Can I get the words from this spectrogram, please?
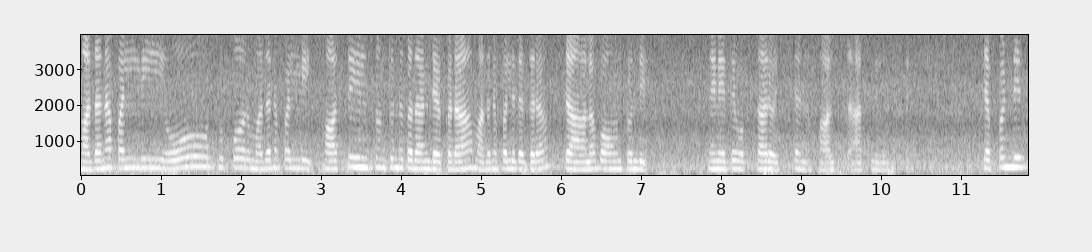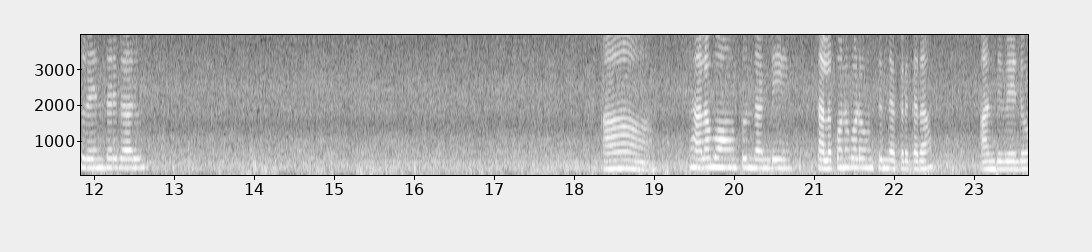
మదనపల్లి. ఓ సూపర్. మదనపల్లి. హార్సీ హిల్స్ ఉంటుంది కదండి అక్కడ? మదనపల్లి దగ్గర. చాలా బాగుంటుంది. నేనైతే ఒకసారి వచ్చాను హార్స్ హార్సీ హిల్స్కి. చెప్పండి సురేందర్ గారు. చాలా బాగుంటుందండి. తలకొన కూడా ఉంటుంది అక్కడ కదా. అందువేలో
